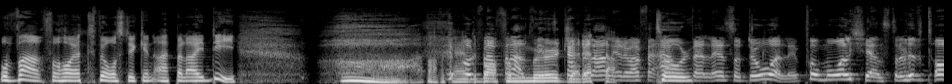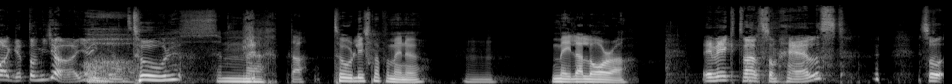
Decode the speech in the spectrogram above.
Och varför har jag två stycken Apple ID? Oh, varför kan jag inte bara få det merga detta? anledning varför Tor, Apple är så dålig på måltjänster överhuvudtaget. De gör ju inget. Tor, smärta. Tor, lyssna på mig nu. Mm. Maila Laura. I vilket fall som helst. Så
